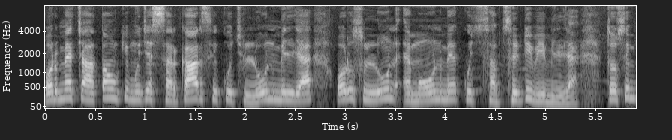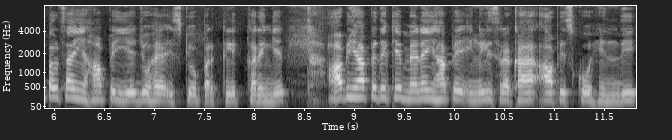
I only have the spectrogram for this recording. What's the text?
और मैं चाहता हूँ कि मुझे सरकार से कुछ लोन मिल जाए और उस लोन अमाउंट में कुछ सब्सिडी भी मिल जाए। तो सिंपल सा यहाँ पर ये जो है इसके ऊपर क्लिक करेंगे। अब यहाँ पर देखिए, मैंने यहाँ पर इंग्लिश रखा है। आप इसको हिंदी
